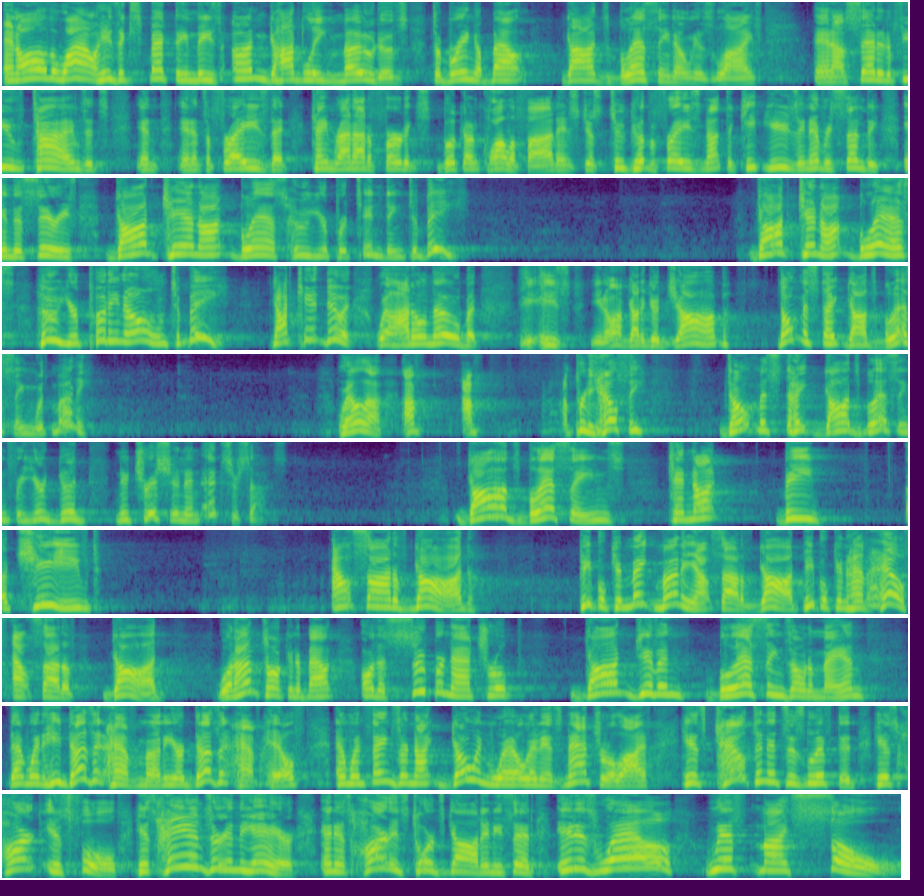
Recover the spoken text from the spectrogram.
And all the while, he's expecting these ungodly motives to bring about God's blessing on his life. And I've said it a few times. It's and, and it's a phrase that came right out of Furtick's book Unqualified, and it's just too good of a phrase not to keep using every Sunday in this series. God cannot bless who you're pretending to be. God cannot bless who you're putting on to be. God can't do it. Well, I don't know, but he's, you know, I've got a good job. Don't mistake God's blessing with money. Well, uh, I've, I've, I'm pretty healthy. Don't mistake God's blessing for your good nutrition and exercise. God's blessings cannot be achieved outside of God. People can make money outside of God. People can have health outside of God. What I'm talking about are the supernatural God given blessings on a man that when he doesn't have money or doesn't have health, and when things are not going well in his natural life, his countenance is lifted, his heart is full, his hands are in the air, and his heart is towards God. And he said, It is well with my soul.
